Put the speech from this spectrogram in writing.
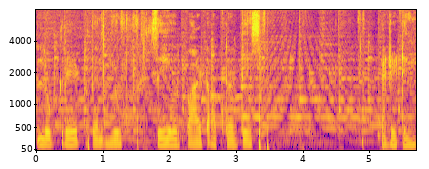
look great when you see your part after this editing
